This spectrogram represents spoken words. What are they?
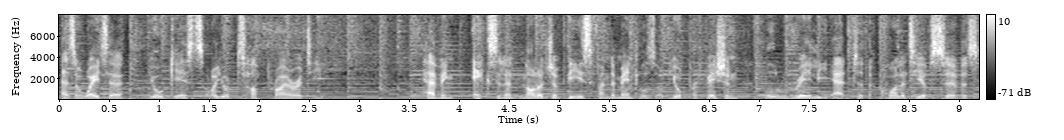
As a waiter, your guests are your top priority. Having excellent knowledge of these fundamentals of your profession will really add to the quality of service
